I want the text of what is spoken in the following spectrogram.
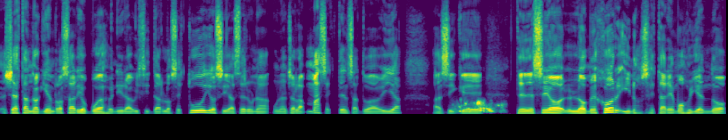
ya estando aquí en Rosario puedas venir a visitar los estudios y hacer una, charla más extensa todavía. Así que te deseo lo mejor y nos estaremos viendo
